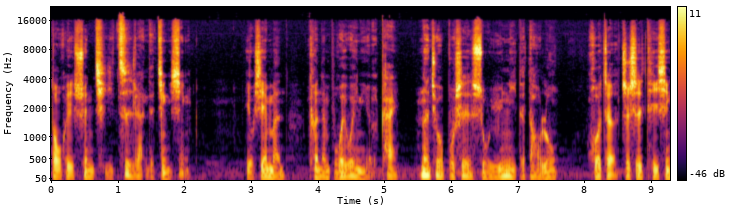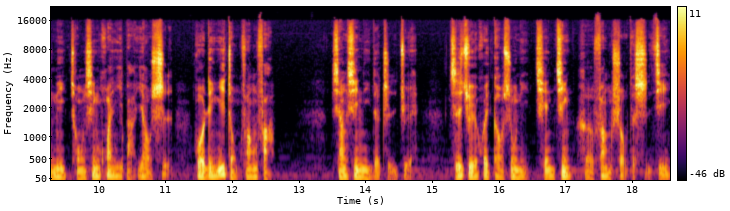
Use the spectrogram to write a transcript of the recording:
都会顺其自然的进行。有些门可能不会为你而开。那就不是属于你的道路，或者只是提醒你重新换一把钥匙，或另一种方法。相信你的直觉，直觉会告诉你前进和放手的时机。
